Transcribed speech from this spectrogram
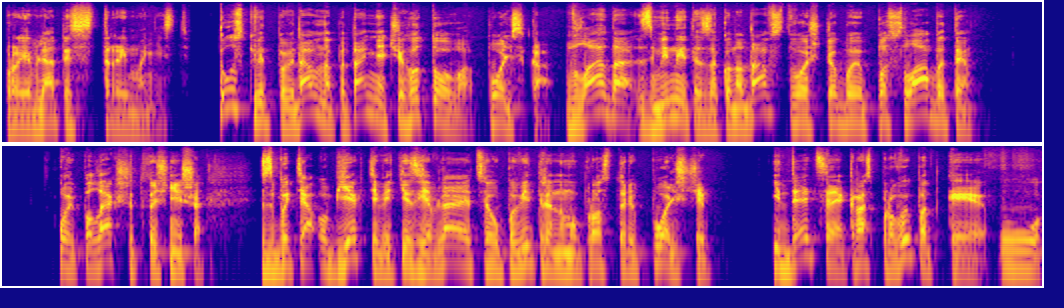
проявляти стриманість. Туск відповідав на питання, чи готова польська влада змінити законодавство, щоб послабити ой, полегшити точніше збиття об'єктів, які з'являються у повітряному просторі Польщі. Ідеться якраз про випадки, у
